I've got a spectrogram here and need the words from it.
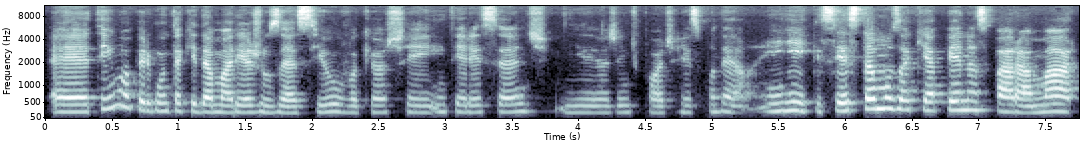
É, tem uma pergunta aqui da Maria José Silva que eu achei interessante e a gente pode responder ela. Henrique, se estamos aqui apenas para amar,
